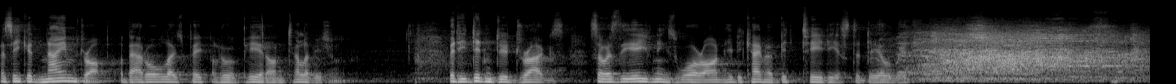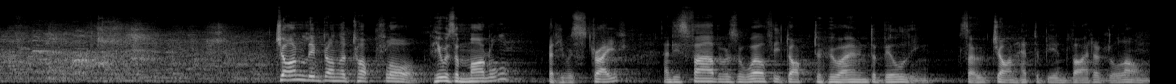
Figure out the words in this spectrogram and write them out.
as he could name drop about all those people who appeared on television. But he didn't do drugs, so as the evenings wore on, he became a bit tedious to deal with. John lived on the top floor. He was a model, but he was straight, and his father was a wealthy doctor who owned the building, so John had to be invited along.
